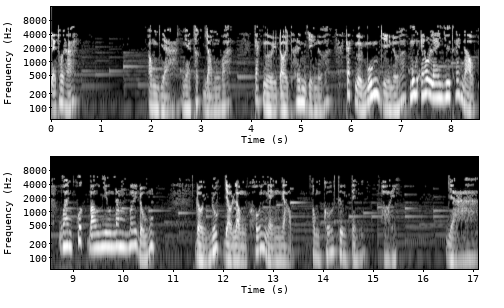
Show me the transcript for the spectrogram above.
vậy thôi hả? Ông già nghe thất vọng quá. Các người đòi thêm gì nữa? Các người muốn gì nữa? Muốn éo le như thế nào? Quan khuất bao nhiêu năm mới đủ? Rồi nuốt vào lòng khối nghẹn ngào. Ông cố tươi tỉnh hỏi. Dạ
